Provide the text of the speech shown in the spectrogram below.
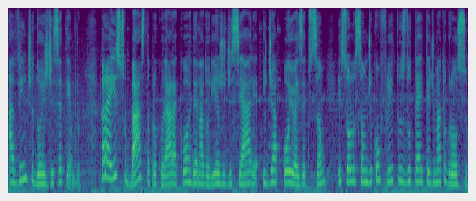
a 22 de setembro. Para isso, basta procurar a Coordenadoria Judiciária e de Apoio à Execução e Solução de Conflitos do TRT de Mato Grosso.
